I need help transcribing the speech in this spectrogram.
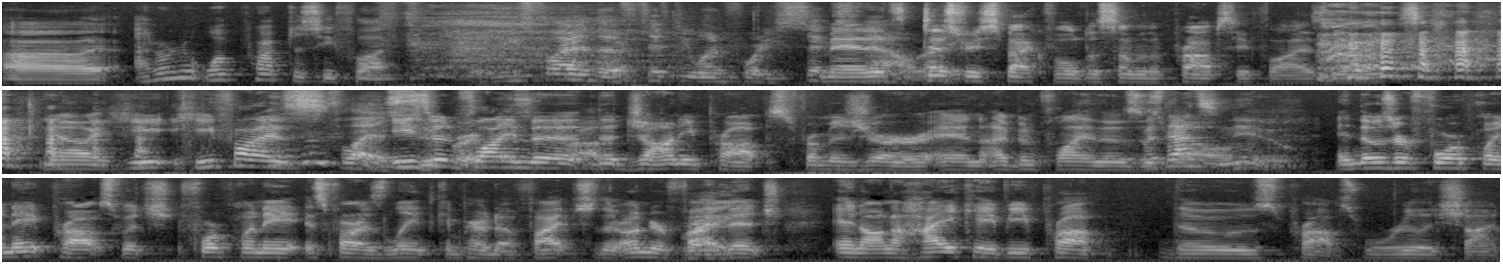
Uh, I don't know what prop does he fly. He's flying the 5146 Man, now, it's right? disrespectful to some of the props he flies. to no, he he flies. doesn't fly a he's been flying the, prop. the Johnny props from Azure, and I've been flying those But as well. But that's new. And those are 4.8 props, which 4.8 as far as length compared to a five, so they're under five Right. inch. And on a high KV prop, those props really shine.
